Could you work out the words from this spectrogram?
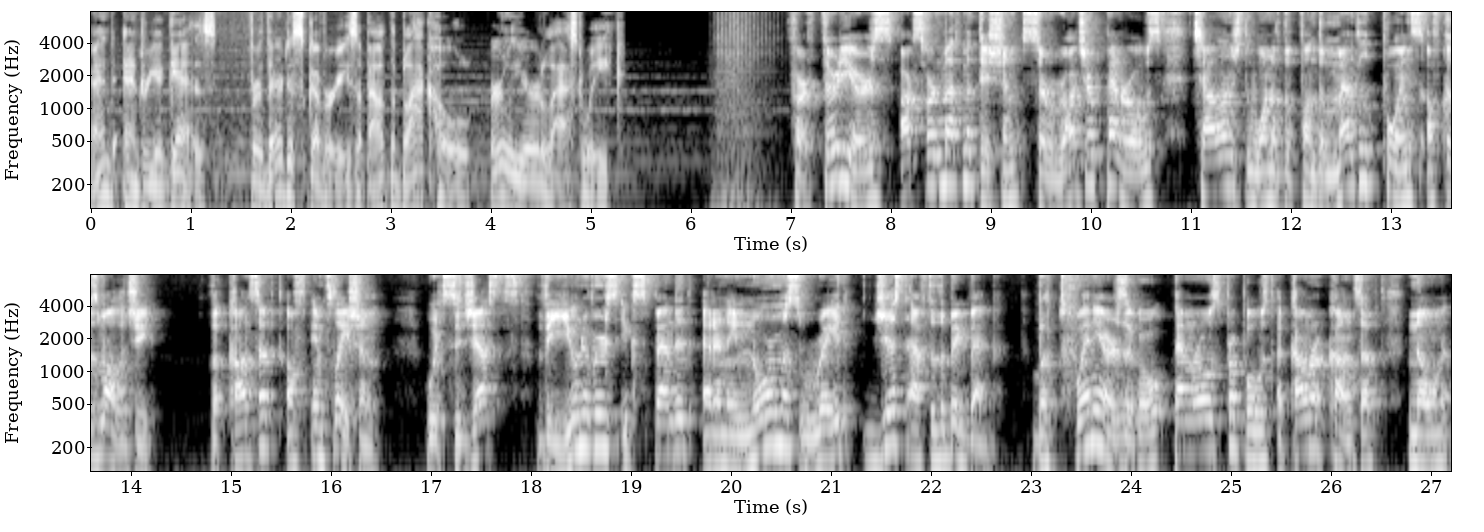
and Andrea Ghez for their discoveries about the black hole earlier last week. For 30 years, Oxford mathematician Sir Roger Penrose challenged one of the fundamental points of cosmology the concept of inflation, which suggests the universe expanded at an enormous rate just after the Big Bang. But 20 years ago, Penrose proposed a counter concept known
